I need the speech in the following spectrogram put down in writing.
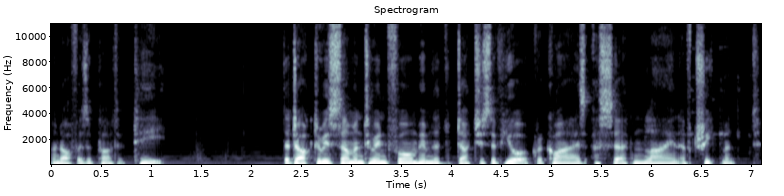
and offers a pot of tea. The doctor is summoned to inform him that the Duchess of York requires a certain line of treatment.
